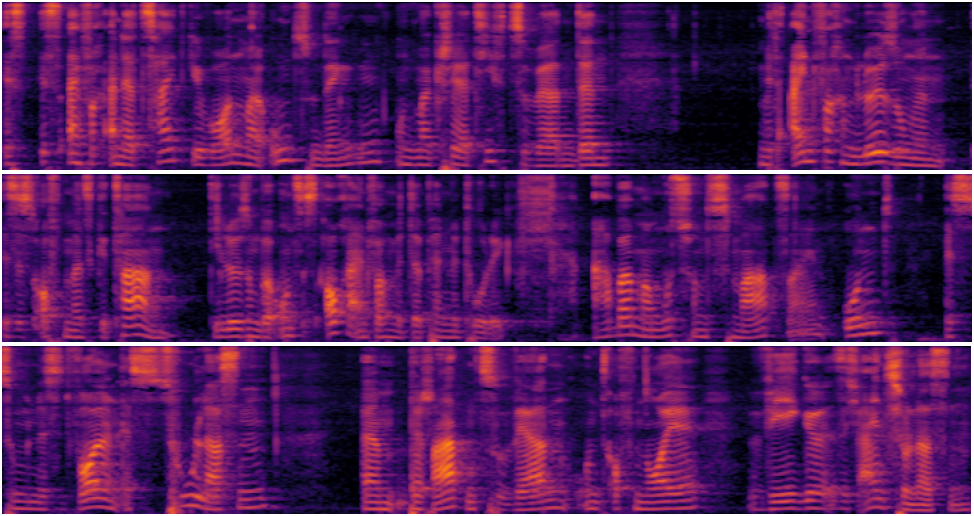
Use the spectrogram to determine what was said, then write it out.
es ist einfach an der Zeit geworden, mal umzudenken und mal kreativ zu werden, denn mit einfachen Lösungen ist es oftmals getan. Die Lösung bei uns ist auch einfach mit der Pen-Methodik aber man muss schon smart sein und es zumindest wollen, es zulassen, ähm, beraten zu werden und auf neue Wege sich einzulassen.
